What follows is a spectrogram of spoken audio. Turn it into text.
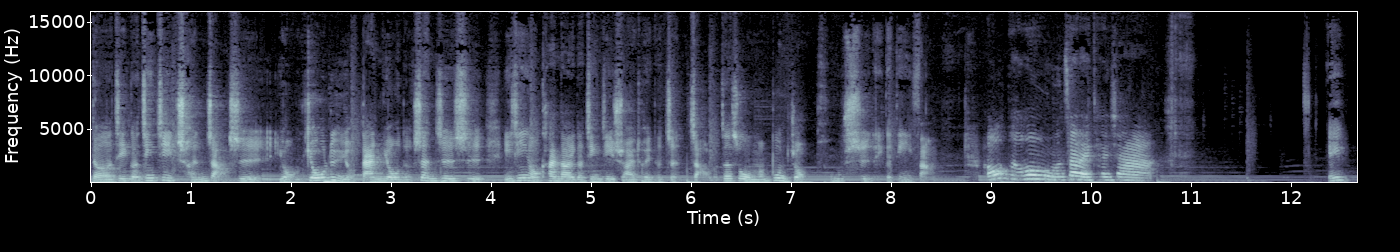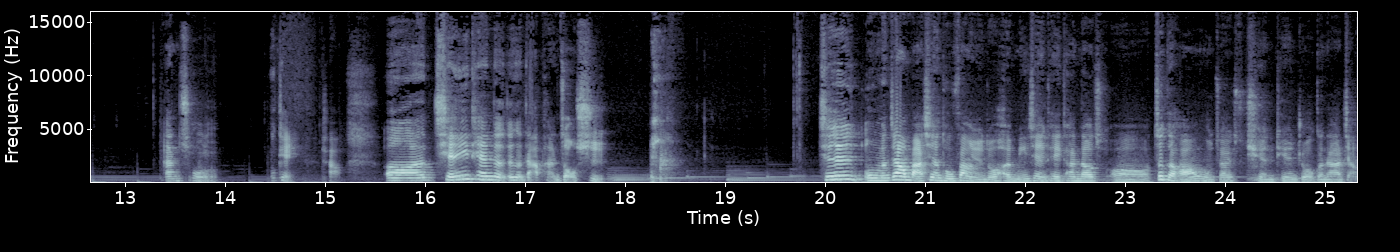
的这个经济成长是有忧虑、有担忧的，甚至是已经有看到一个经济衰退的征兆了，这是我们不容忽视的一个地方。好，然后我们再来看一下，哎，按错了，OK，好，呃，前一天的这个大盘走势。其实我们这样把线图放远，都很明显可以看到，呃，这个好像我在前天就有跟大家讲，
